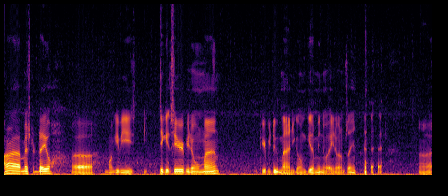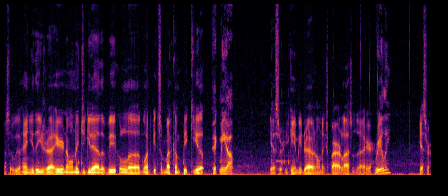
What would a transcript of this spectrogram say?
All right, Mr. Dale. Uh, I'm gonna give you tickets here if you don't mind. If you do mind, you're gonna get them anyway. You know what I'm saying? All right, so we'll hand you these right here, and I'm gonna need you to get out of the vehicle. Uh, going to have to get somebody to come pick you up. Pick me up? Yes, sir. You can't be driving on expired license out here. Really? Yes, sir.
